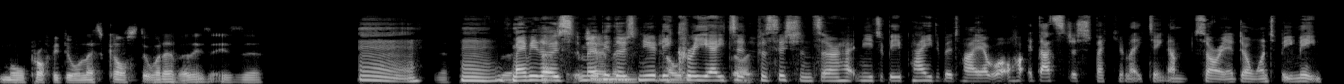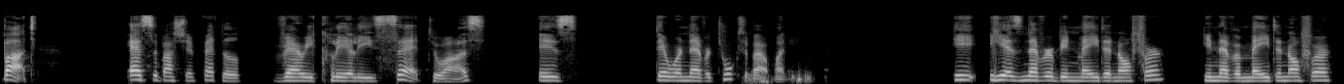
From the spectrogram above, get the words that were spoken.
more profit or less cost or whatever, is is uh, Mm. Yeah. Hmm. The- Maybe those maybe those newly created positions are need to be paid a bit higher. Well, that's just speculating. I'm sorry, I don't want to be mean, but as Sebastian Vettel very clearly said to us, is there were never talks about money. He he has never been made an offer. He never made an offer.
